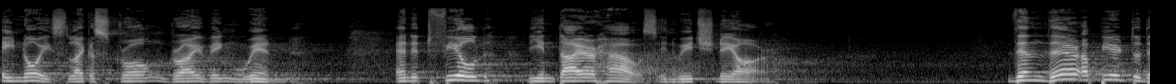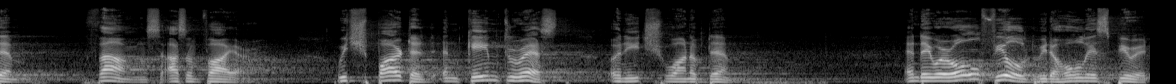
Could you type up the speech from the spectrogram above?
a noise like a strong driving wind, and it filled the entire house in which they are. Then there appeared to them tongues as of fire, which parted and came to rest on each one of them. And they were all filled with the Holy Spirit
